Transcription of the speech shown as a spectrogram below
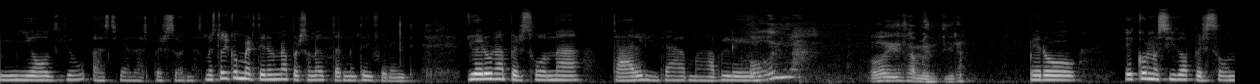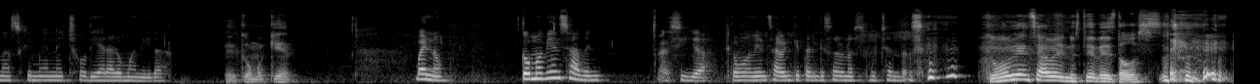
mi odio hacia las personas. Me estoy convirtiendo en una persona totalmente diferente. Yo era una persona cálida, amable. Hoy, hoy esa mentira. Pero he conocido a personas que me han hecho odiar a la humanidad. Eh, ¿Como quién? Bueno, como bien saben, así ya, como bien saben qué tal que solo nos escuchan dos. como bien saben ustedes dos.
